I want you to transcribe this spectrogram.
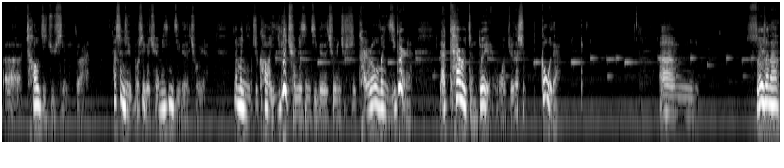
呃超级巨星，对吧？他甚至于不是一个全明星级别的球员。那么你只靠一个全明星级别的球员，就是凯瑞欧文一个人来 carry 整队，我觉得是不够的。嗯，所以说呢，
